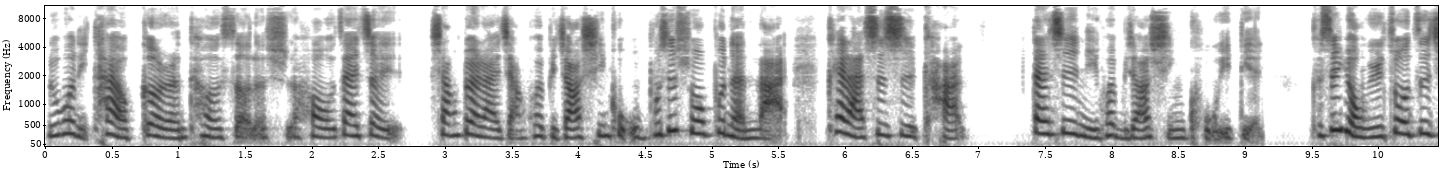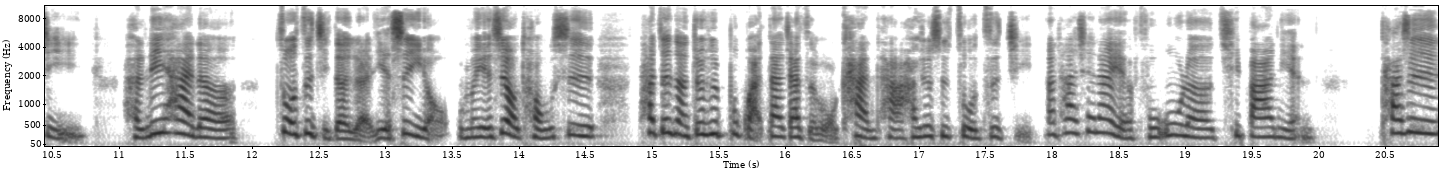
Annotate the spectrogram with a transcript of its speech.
如果你太有个人特色的时候，在这里相对来讲会比较辛苦。我不是说不能来，可以来试试看，但是你会比较辛苦一点。可是勇于做自己、很厉害的做自己的人也是有，我们也是有同事，他真的就是不管大家怎么看他，他就是做自己。那他现在也服务了七八年，他是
